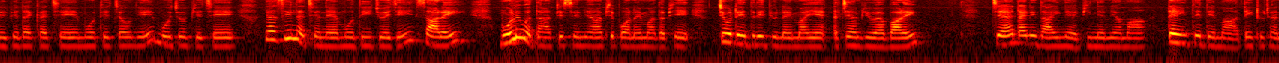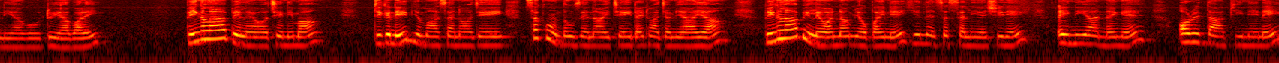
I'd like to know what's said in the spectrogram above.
လေပြင်းတိုက်ကတ်ခြင်းမိုးတစ်ကြုံခြင်းမိုးကြိုးပစ်ခြင်းလက်စည်းလက်ခြင်းနဲ့မိုးတီးကျွေးခြင်းစတဲ့မိုးလေဝသပစ္စည်းများဖြစ်ပေါ်နိုင်မှသဖြင့်ကြိုတင်သတိပြုနိုင်မှရန်အကြံပြုရပါတယ်။ကျန်းတိုင်းဒေသကြီးနဲ့ပြည်နယ်များမှာတိမ်အထင်တင်မှတိတ်ထူထန်နေရကိုတွေ့ရပါတယ်။ဘင်္ဂလားပင်လယ်အော်ချင်းဒီမှာ ဒီကနေ့မြန်မာစံတော်ချိန်7:30နာရီချိန်တိုက်ထွာချက်များအရဘင်္ဂလားပင်လယ်အော်အနောက်မြောက်ပိုင်းနဲ့ရင်းနဲ့ဆက်ဆက်လျက်ရှိတဲ့အိန္ဒိယနိုင်ငံအော်ရတာပြည်နယ်နဲ့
